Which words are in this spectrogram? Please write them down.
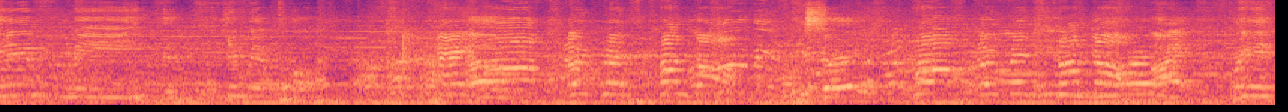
Give me, give me a prop. Hey, um, half opens condom. Sorry? Half opens condom. Alright, bring it.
